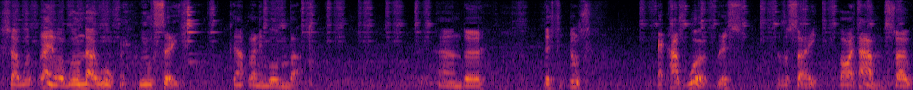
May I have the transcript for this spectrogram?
so we'll, anyway, we'll know, won't we? We'll see. Can't do any more than that. And uh, this does it has worked this as I say by hand. So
